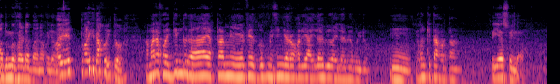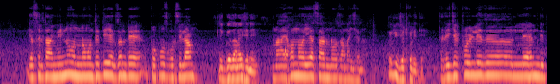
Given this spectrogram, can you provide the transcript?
আদম ব্যাপারে ডাকবা না কইলাম। ওই তোমার কিতা কইতো আমার কয়েকদিন ধরে একটা মেয়ে ফেসবুক মেসেঞ্জার খালি I love you I love you hmm. এখন কিতা করতাম? ইয়েস হইলা ইয়েস কইতাম আমি ন অন্য মন্ত্রী দিয়ে একজন রে প্রপোজ করছিলাম। ইজ্ঞ জানাইছে নি? না এখন নো ইয়েস আর নো জানাইছে না। তো রিজেক্ট করে দে। তো রিজেক্ট করলে যে লেহেম দিত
